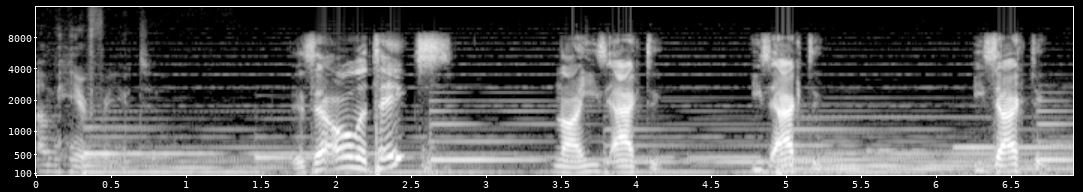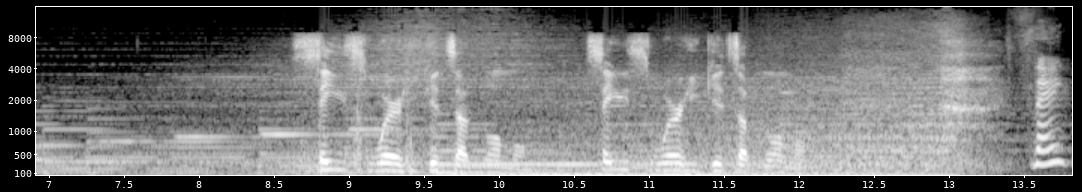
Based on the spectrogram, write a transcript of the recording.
I'm here for you too. Is that all it takes? Nah, he's acting. He's acting. He's acting. Say you swear he gets up normal. Say you swear he gets up normal. Thank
